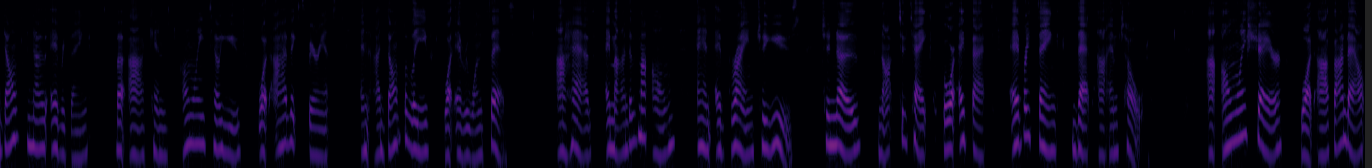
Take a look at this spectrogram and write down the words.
don't know everything, but I can only tell you what I have experienced, and I don't believe what everyone says. I have a mind of my own and a brain to use to know not to take for a fact everything that I am told. I only share what I find out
